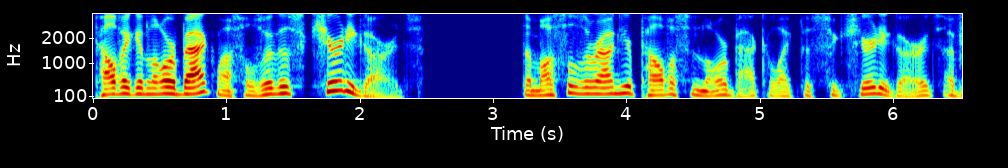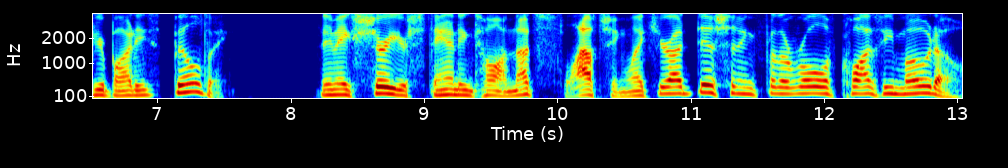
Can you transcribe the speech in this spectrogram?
Pelvic and lower back muscles are the security guards. The muscles around your pelvis and lower back are like the security guards of your body's building. They make sure you're standing tall and not slouching like you're auditioning for the role of Quasimodo.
